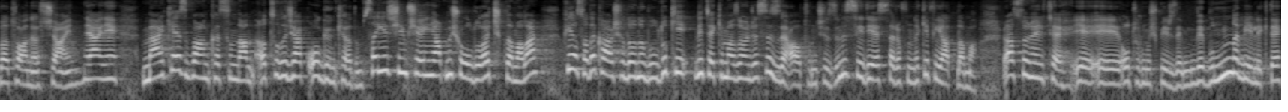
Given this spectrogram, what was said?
Batuhan Özşahin? Yani Merkez Bankası'ndan atılacak o günkü adım. Sayın Şimşek'in yapmış olduğu açıklamalar piyasada karşılığını buldu ki nitekim az önce siz de altını çizdiniz. CDS tarafındaki fiyatlama. Rasyoneliteye e, oturmuş bir zemin ve bununla birlikte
